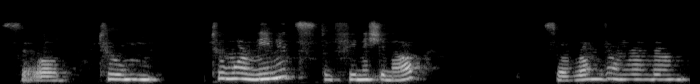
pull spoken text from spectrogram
So two, two more minutes to finishing up. So run, run, run, run.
